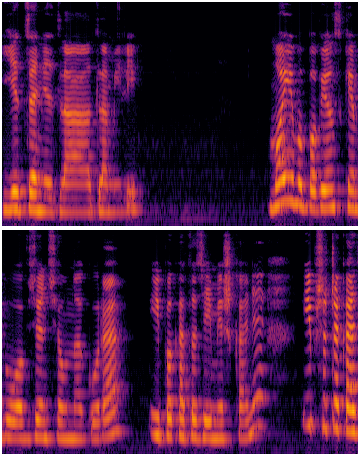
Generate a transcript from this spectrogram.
jedzenie dla, dla Mili. Moim obowiązkiem było wziąć ją na górę i pokazać jej mieszkanie i przeczekać,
